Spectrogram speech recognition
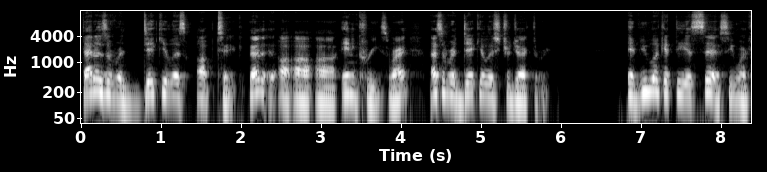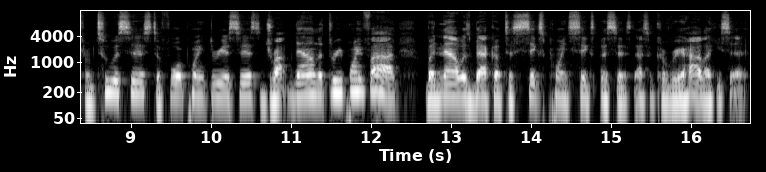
That is a ridiculous uptick. That uh, uh, uh, increase, right? That's a ridiculous trajectory. If you look at the assists, he went from two assists to 4.3 assists, dropped down to 3.5, but now is back up to 6.6 assists. That's a career high, like he said.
